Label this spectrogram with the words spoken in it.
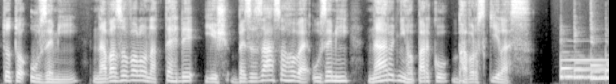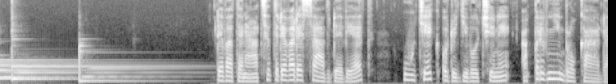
Toto území navazovalo na tehdy již bezzásahové území Národního parku Bavorský les. 1999 útěk od divočiny a první blokáda.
